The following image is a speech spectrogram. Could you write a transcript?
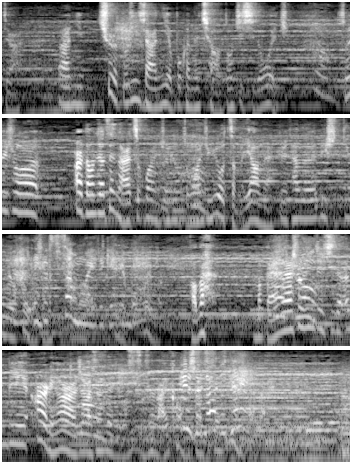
家啊！你去了独行侠，你也不可能抢东契奇的位置。所以说，二当家再拿一次冠军、总冠军又怎么样呢？对他的历史地位会有什么提高？也不会嘛。好吧。那么感谢大家收听这期的 NBA 二零二二至二三赛季，我是主持人莱克，我们下期再见，拜拜。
